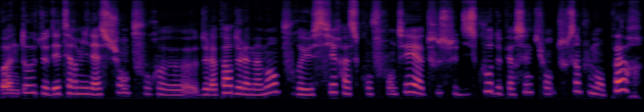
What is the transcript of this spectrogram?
bonne dose de détermination heu, de la part de la maman pour réussir à se confronter à tout ce discours de personnes qui ont tout simplement peur.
